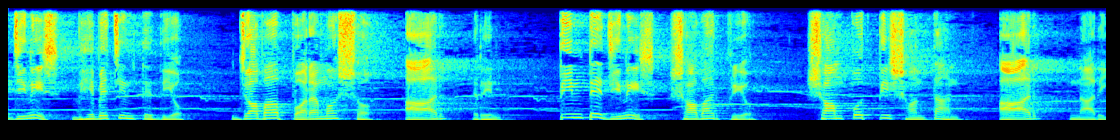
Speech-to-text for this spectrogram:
জিনিস ভেবেচিন্তে দিও। জবাব, পরামর্শ আর ঋণ। তিনটে জিনিস সবার প্রিয়। সম্পত্তি, সন্তান আর নারী।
